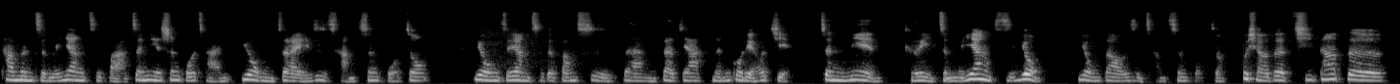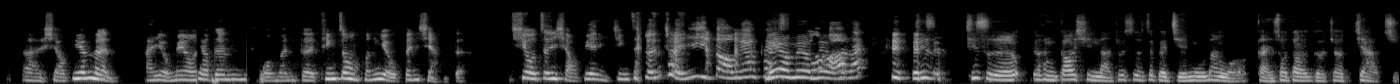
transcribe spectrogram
他们怎么样子把正念生活禅用在日常生活中，用这样子的方式让大家能够了解正念可以怎么样子用。用到日常生活中，不晓得其他的呃小编们还有没有要跟我们的听众朋友分享的？秀珍小编已经在蠢蠢欲动，要开始没有没有没有好来。其实其实很高兴呐、啊，就是这个节目让我感受到一个叫价值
